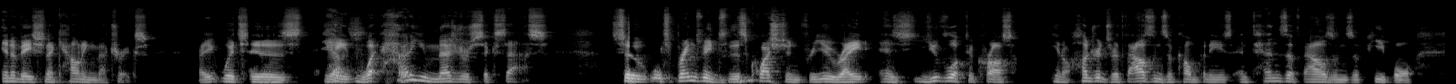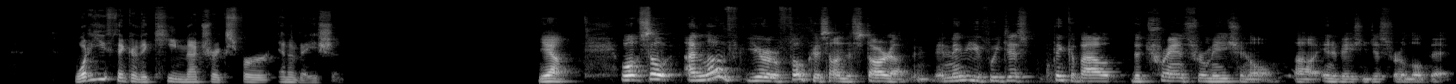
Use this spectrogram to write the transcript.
innovation accounting metrics right which is yes. hey what how do you measure success so which brings me to this mm-hmm. question for you right as you've looked across you know hundreds or thousands of companies and tens of thousands of people what do you think are the key metrics for innovation? Yeah. Well, so I love your focus on the startup. And maybe if we just think about the transformational uh, innovation just for a little bit,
